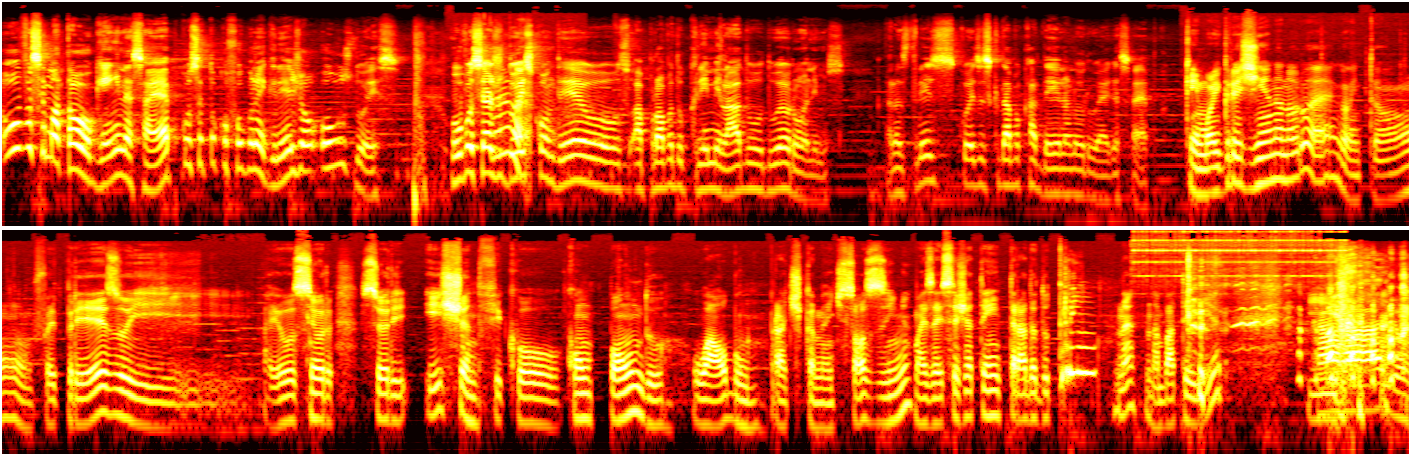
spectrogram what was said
ou você matou alguém nessa época, ou você tocou fogo na igreja, ou, ou os dois. Ou você ajudou Ah. a esconder os- a prova do crime lá do, do Eurônimos. Eram as três coisas que davam cadeia na Noruega nessa época. Queimou a igrejinha na Noruega, então foi preso e. Aí o senhor, o senhor Ishan ficou compondo o álbum praticamente sozinho, mas aí você já tem a entrada do trim, né, na bateria. E Caralho,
